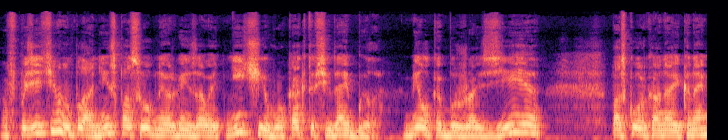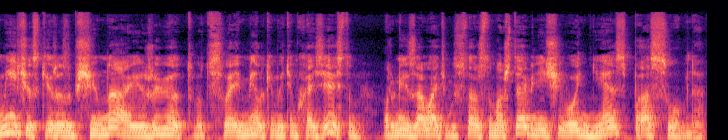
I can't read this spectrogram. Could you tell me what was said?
в позитивном плане не способны организовать ничего, как это всегда и было. Мелкая буржуазия – поскольку она экономически разобщена и живет вот своим мелким этим хозяйством, организовать в государственном масштабе ничего не способна.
